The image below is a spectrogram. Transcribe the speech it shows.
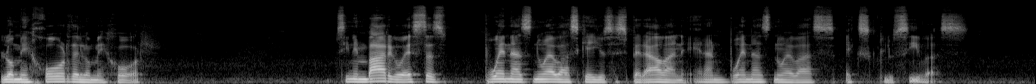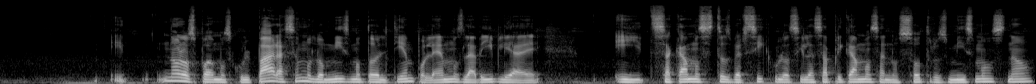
lo mejor de lo mejor. Sin embargo, estas buenas nuevas que ellos esperaban eran buenas nuevas exclusivas. Y no los podemos culpar, hacemos lo mismo todo el tiempo, leemos la Biblia y y sacamos estos versículos y las aplicamos a nosotros mismos, ¿no?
